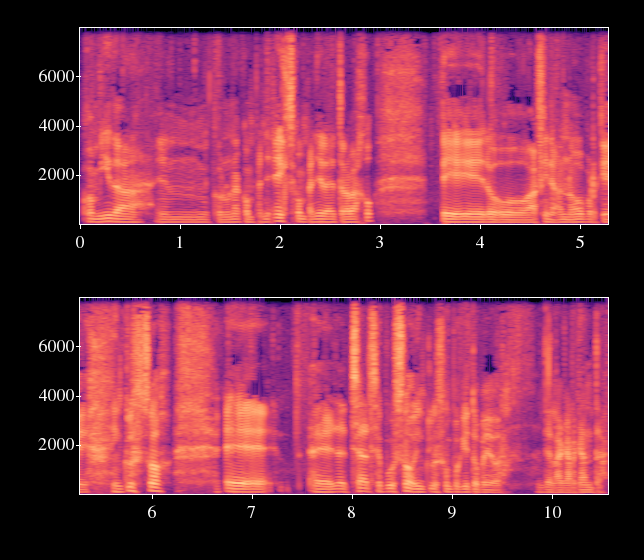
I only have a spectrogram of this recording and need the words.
comida con una ex compañera de trabajo pero al final no, porque incluso eh, el chat se puso incluso un poquito peor de la garganta.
